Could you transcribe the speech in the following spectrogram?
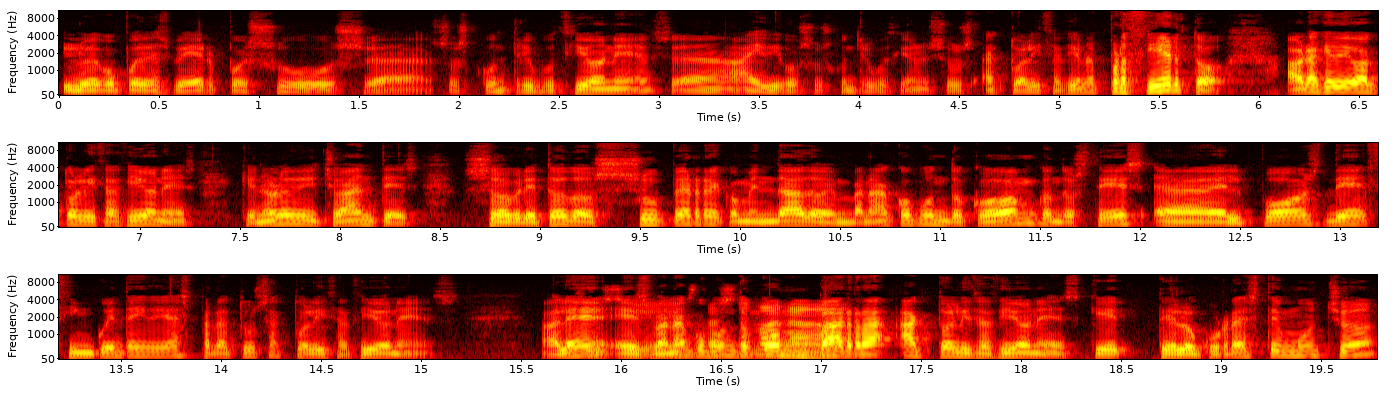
luego puedes ver pues sus, ah, sus contribuciones, ah, ahí digo sus contribuciones, sus actualizaciones. Por cierto, ahora que digo actualizaciones, que no lo he dicho antes, sobre todo súper recomendado en banaco.com, cuando estés el post de 50 ideas para tus actualizaciones. ¿Vale? es banaco.com barra actualizaciones, que te lo curraste mucho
